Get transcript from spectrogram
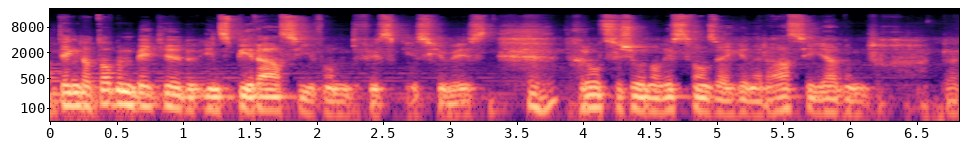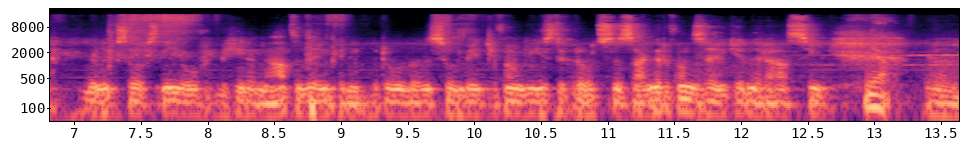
Ik denk dat dat een beetje de inspiratie van Fisk is geweest. Mhm. De grootste journalist van zijn generatie, ja, dan daar wil ik zelfs niet over beginnen na te denken. Ik bedoel, dat is zo'n beetje van wie is de grootste zanger van zijn generatie. Ja. Uh,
